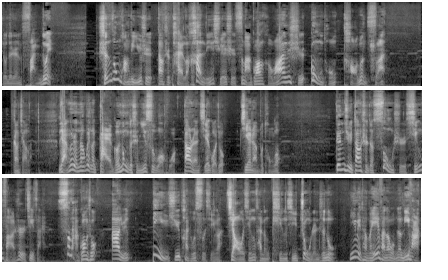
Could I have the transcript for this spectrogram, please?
有的人反对。神宗皇帝于是当时派了翰林学士司马光和王安石共同讨论此案。刚讲了，两个人呢为了改革弄的是你死我活，当然结果就截然不同喽。根据当时的《宋史刑法志》记载，司马光说：“阿云必须判处死刑啊，绞刑才能平息众人之怒，因为他违反了我们的礼法，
